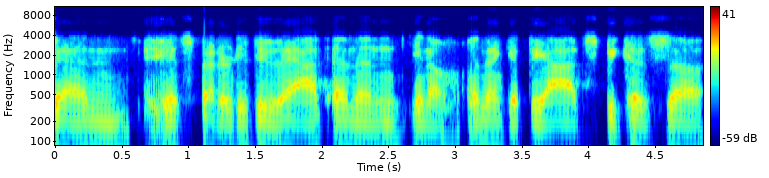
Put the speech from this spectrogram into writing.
then it's better to do that and then you know and then get the odds because uh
